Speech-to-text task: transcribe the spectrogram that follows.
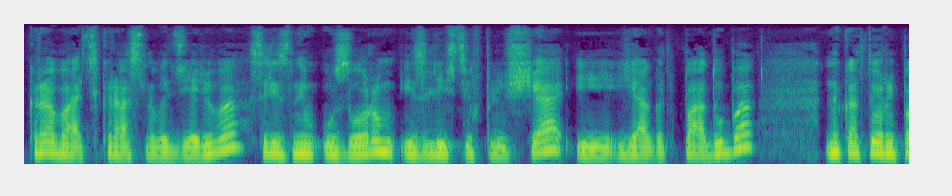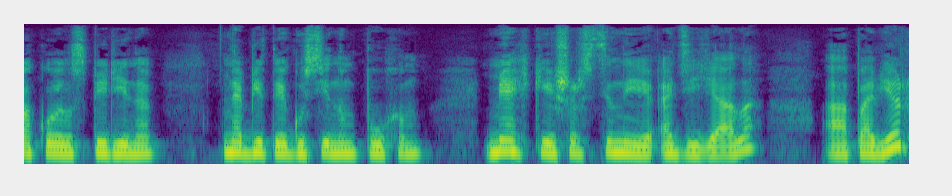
Кровать красного дерева с резным узором из листьев плюща и ягод падуба, на которой покоилась перина, набитая гусиным пухом, мягкие шерстяные одеяла — а поверх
